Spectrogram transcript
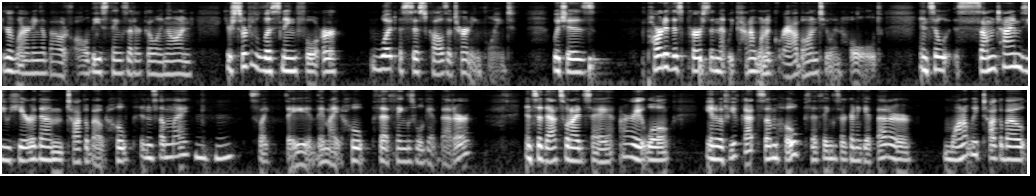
you're learning about all these things that are going on. You're sort of listening for what ASIST calls a turning point, which is part of this person that we kind of want to grab onto and hold. And so sometimes you hear them talk about hope in some way. Mm-hmm. It's like they they might hope that things will get better. And so that's when I'd say, all right, well, you know, if you've got some hope that things are going to get better, why don't we talk about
